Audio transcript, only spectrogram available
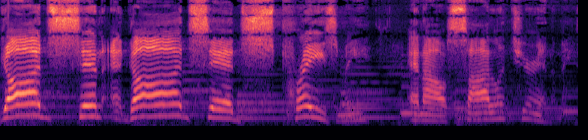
God sent God said, "Praise me, and I'll silence your enemies."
